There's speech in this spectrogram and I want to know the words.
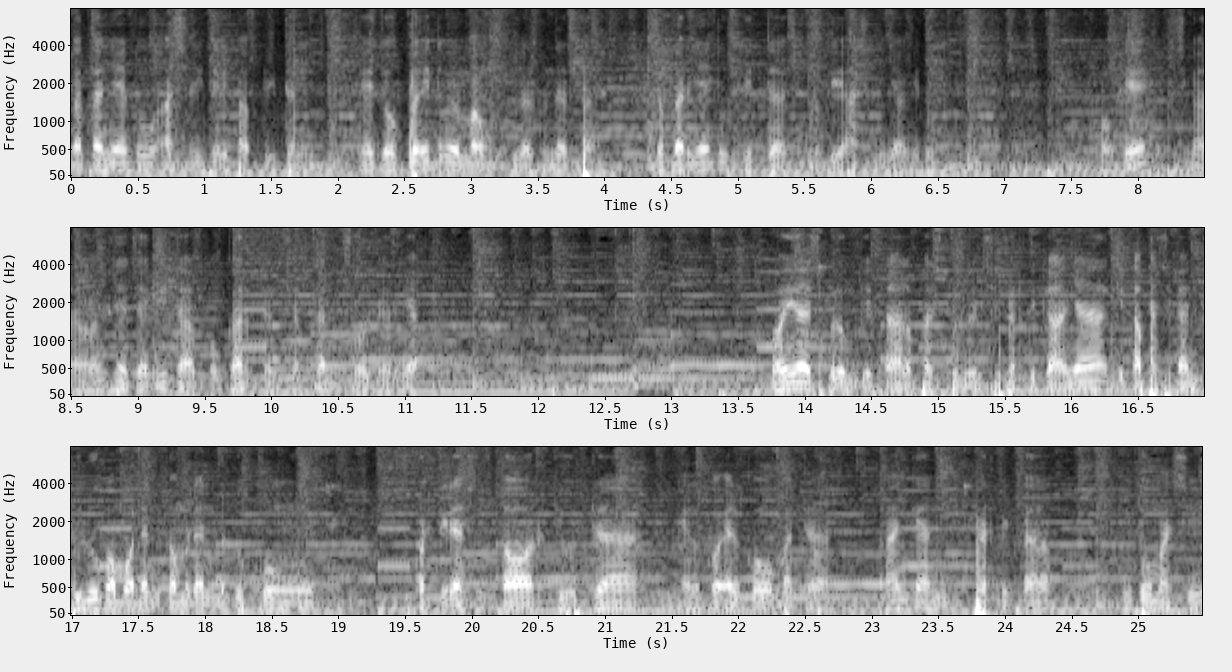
katanya itu asli dari pabrik. Dan saya coba itu memang benar-benar gambarnya itu beda seperti aslinya gitu. Oke sekarang langsung saja kita bongkar dan siapkan soldernya Oh ya sebelum kita lepas dulu isi vertikalnya kita pastikan dulu komponen-komponen mendukung seperti resistor, dioda, elko-elko pada rangkaian vertikal itu masih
